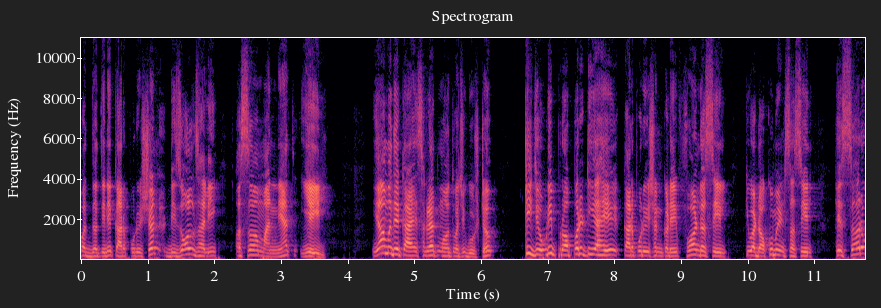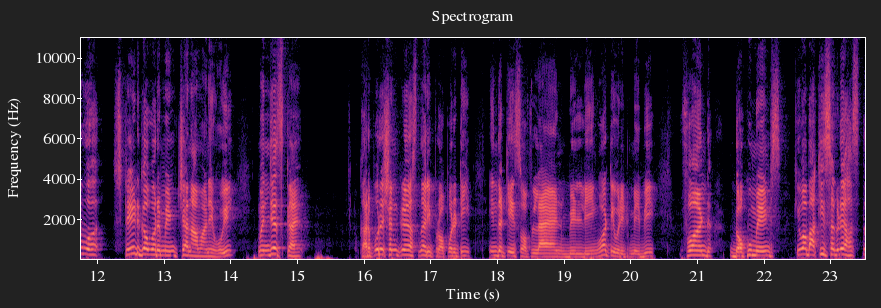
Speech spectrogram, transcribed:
पद्धतीने कॉर्पोरेशन डिझॉल्व्ह झाली असं मानण्यात येईल. यामध्ये काय सगळ्यात महत्वाची गोष्ट की जेवढी प्रॉपर्टी आहे कॉर्पोरेशनकडे फंड असेल किंवा डॉक्युमेंट्स असेल हे सर्व स्टेट गव्हर्नमेंटच्या नावाने होईल. म्हणजेच काय? कॉर्पोरेशनकडे असणारी property in the case of land building whatever it may be fund documents किंवा बाकी सगळे हस्त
